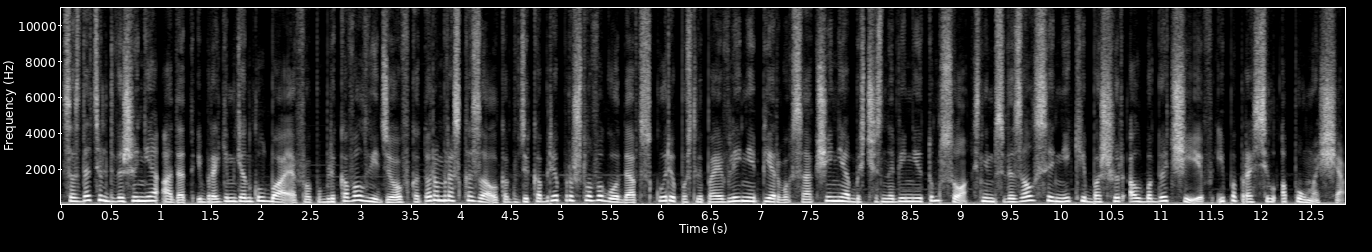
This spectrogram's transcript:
Создатель движения «Адат» Ибрагим Янгулбаев опубликовал видео, в котором рассказал, как в декабре прошлого года, вскоре после появления первых сообщений об исчезновении Тумсо, с ним связался некий Башир Албагачиев и попросил о помощи.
